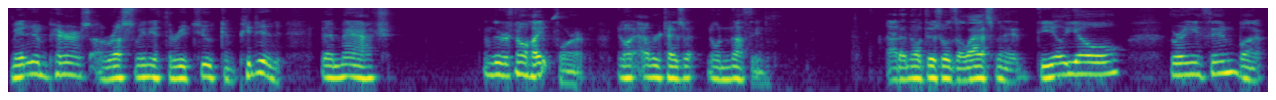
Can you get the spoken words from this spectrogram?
made an appearance on WrestleMania 32, competed in a match, and there was no hype for it, no advertisement, no nothing. I don't know if this was a last minute dealio or anything, but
